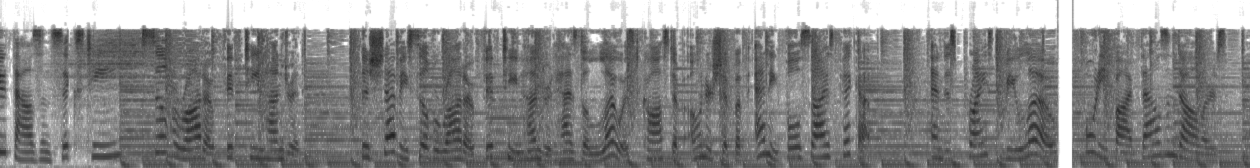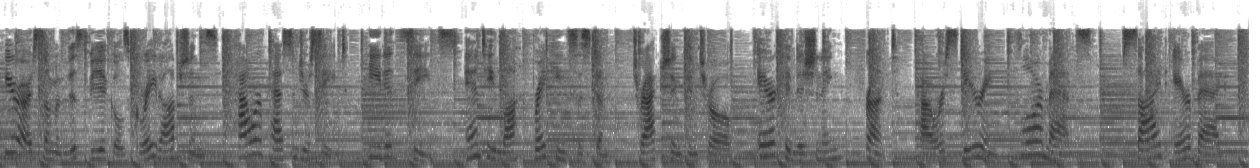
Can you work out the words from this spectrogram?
2016 Silverado 1500. The Chevy Silverado 1500 has the lowest cost of ownership of any full-size pickup and is priced below $45,000. Here are some of this vehicle's great options. Power passenger seat, heated seats, anti-lock braking system, traction control, air conditioning, front, power steering, floor mats, side airbag,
